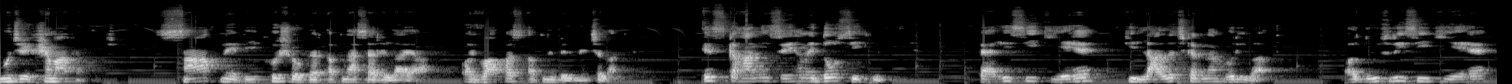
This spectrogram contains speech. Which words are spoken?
मुझे क्षमा कर दीजिए। सांप ने भी खुश होकर अपना सर हिलाया और वापस अपने बिल में चला गया। इस कहानी से हमें दो सीख मिलती है। पहली सीख ये है कि लालच करना बुरी बात है और दूसरी सीख ये है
